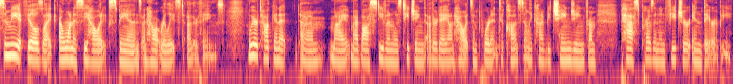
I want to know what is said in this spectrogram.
To me, it feels like I want to see how it expands and how it relates to other things. We were talking at um, my my boss Stephen was teaching the other day on how it's important to constantly kind of be changing from past, present, and future in therapy,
